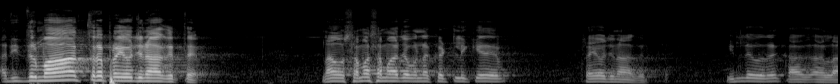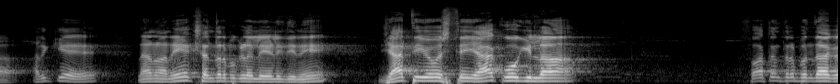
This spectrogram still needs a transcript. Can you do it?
ಅದಿದ್ರೆ ಮಾತ್ರ ಪ್ರಯೋಜನ ಆಗುತ್ತೆ. ನಾವು ಸಮ ಸಮಾಜವನ್ನು ಕಟ್ಟಲಿಕ್ಕೆ ಪ್ರಯೋಜನ ಆಗುತ್ತೆ. ಇಲ್ಲೇ ಹೋಗೋಕ್ಕಾಗಲ್ಲ ಅದಕ್ಕೆ ನಾನು ಅನೇಕ ಸಂದರ್ಭಗಳಲ್ಲಿ ಹೇಳಿದ್ದೀನಿ, ಜಾತಿ ವ್ಯವಸ್ಥೆ ಯಾಕೆ ಹೋಗಿಲ್ಲ? ಸ್ವಾತಂತ್ರ್ಯ ಬಂದಾಗ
